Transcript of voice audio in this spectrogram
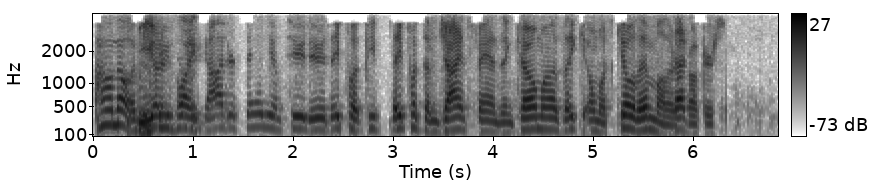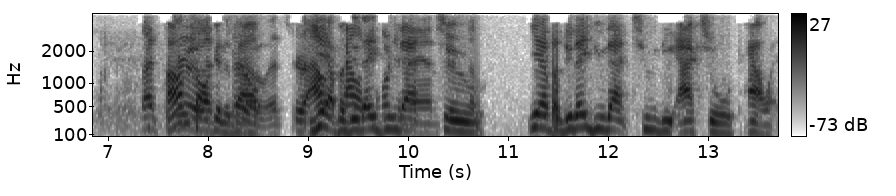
I don't know. It You got to seems like like Dodger Stadium too, dude. They put people, they put them Giants fans in comas. They almost kill them motherfuckers. That's true. I'm talking that's about- True. That's true. Out yeah, in but do they do that man, to? Yeah, but do they do that to the actual talent?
